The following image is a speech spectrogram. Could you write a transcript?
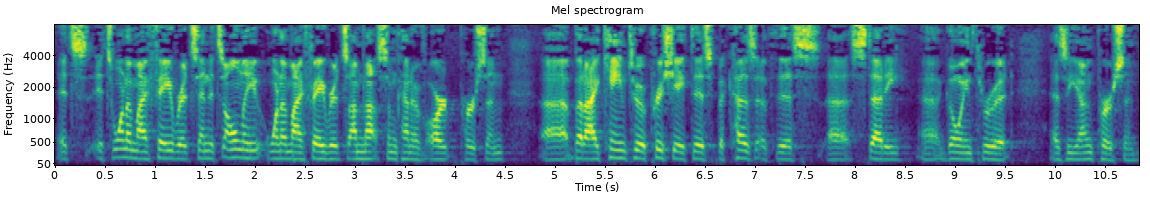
It's, it's one of my favorites, and it's only one of my favorites. I'm not some kind of art person, uh, but I came to appreciate this because of this uh, study, uh, going through it as a young person.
